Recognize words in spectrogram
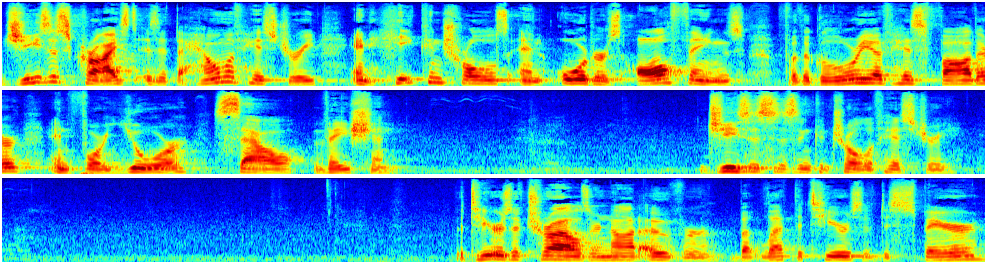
Jesus Christ is at the helm of history, and he controls and orders all things for the glory of his Father and for your salvation. Jesus is in control of history. The tears of trials are not over, but let the tears of despair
